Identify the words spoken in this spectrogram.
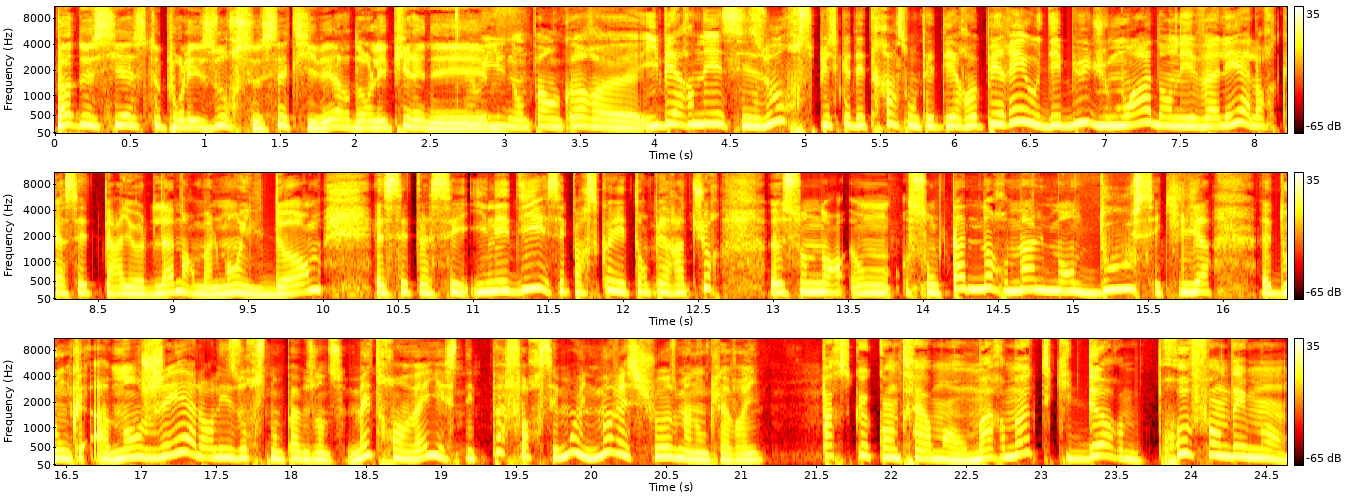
Pas de sieste pour les ours cet hiver dans les Pyrénées. Oui, ils n'ont pas encore euh, hiberné ces ours puisque des traces ont été repérées au début du mois dans les vallées alors qu'à cette période-là, normalement, ils dorment. C'est assez inédit et c'est parce que les températures euh, sont, anormalement douces et qu'il y a euh, donc à manger. Alors les ours n'ont pas besoin de se mettre en veille et ce n'est pas forcément une mauvaise chose, Manon Clavry parce que contrairement aux marmottes qui dorment profondément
